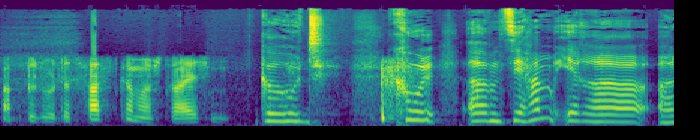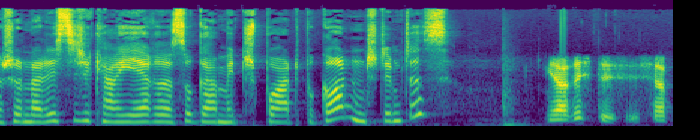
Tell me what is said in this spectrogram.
absolut. Das fast kann man streichen. Gut, cool. Ähm, Sie haben Ihre äh, journalistische Karriere sogar mit Sport begonnen, stimmt es? Ja, richtig. Ich habe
